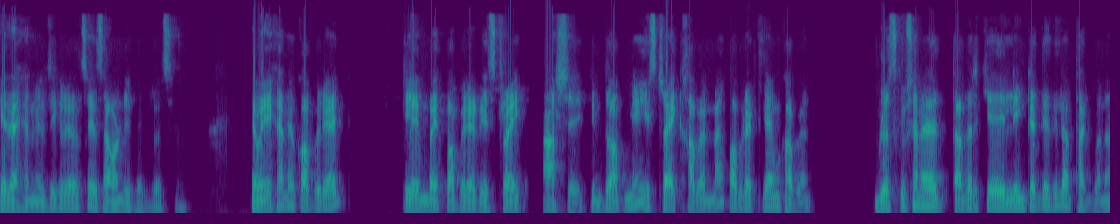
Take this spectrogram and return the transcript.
এই দেখেন মিউজিক রয়েছে সাউন্ড ইফেক্ট রয়েছে। এবং এখানে copyright claim by copyright strike আসে, কিন্তু আপনি স্ট্রাইক খাবেন না কপিরাইট ক্লেম খাবেন। ডেসক্রিপশনে তাদেরকে লিঙ্কটা দিয়ে দিলে আর থাকবে না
